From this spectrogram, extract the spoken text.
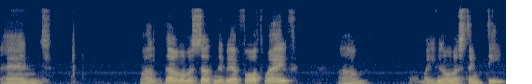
and well, there'll almost certainly be a fourth wave. Um, well, you can almost think deep,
